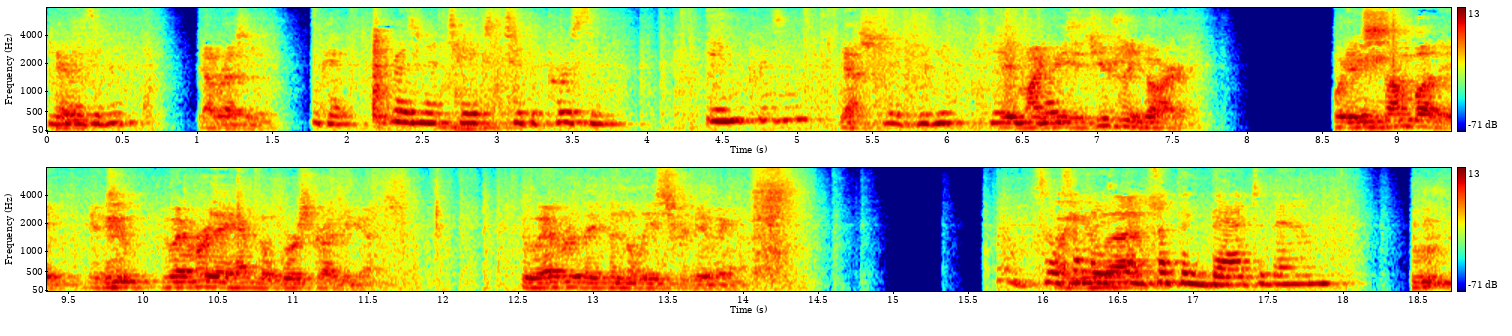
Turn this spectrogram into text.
a Yeah. resident, A resident. okay, resident takes to the person in prison? Yes. That he, he It might be, knows- it's usually dark. But it's somebody, it's whoever they have the worst grudge against. Whoever they've been the least forgiving of. So Are you somebody's done that- something bad to them? Hmm?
